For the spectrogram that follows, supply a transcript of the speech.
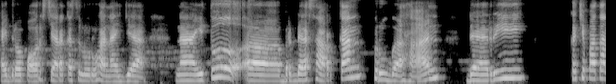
hydropower secara keseluruhan aja. Nah, itu uh, berdasarkan perubahan dari kecepatan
